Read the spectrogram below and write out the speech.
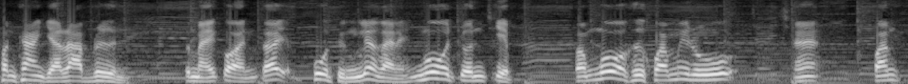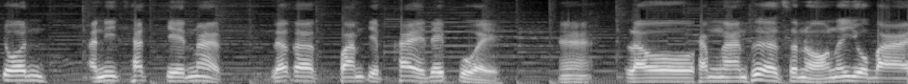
ค่อนข้างจะราบรื่น สมัยก่อนก็พูดถึงเรื่องอะไรโง่จนเจ็บ ความโง่คือความไม่รู้นะความจนอันนี้ชัดเจนมาก แล้วก็ความเจ็บไข้ได้ป่วยนะเราทำงานเพื่อสนองนโยบาย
